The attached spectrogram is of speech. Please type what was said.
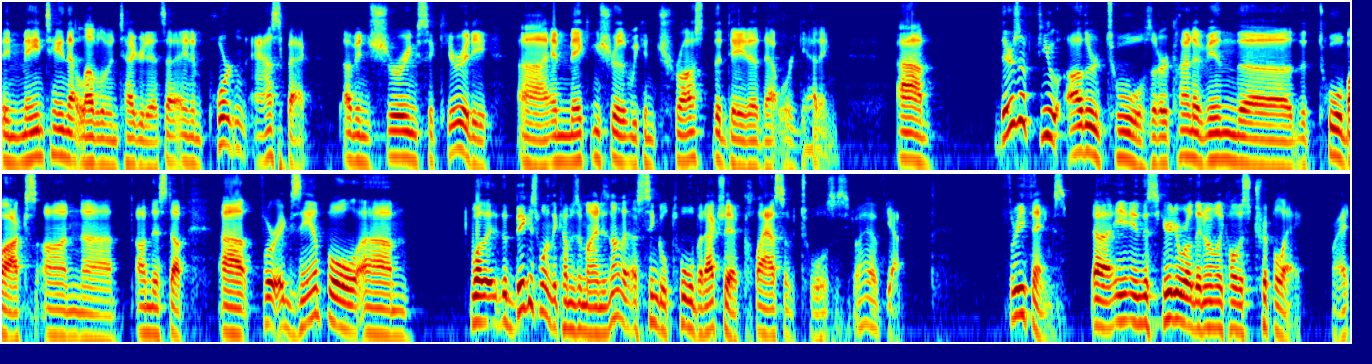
They maintain that level of integrity. It's an important aspect of ensuring security uh, and making sure that we can trust the data that we're getting. Um, there's a few other tools that are kind of in the the toolbox on uh, on this stuff. Uh, for example, um, well, the, the, biggest one that comes to mind is not a single tool, but actually a class of tools. Do I have yeah, three things. Uh, in, in the security world, they normally call this AAA, right?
